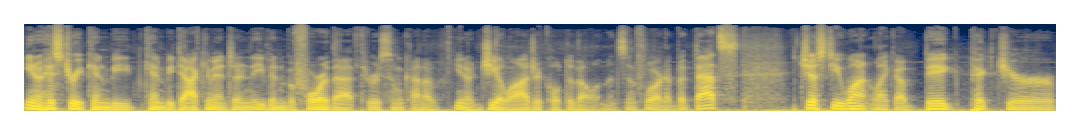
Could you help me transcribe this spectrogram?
you know, history can be can be documented and even before that through some kind of, you know, geological developments in Florida. But that's just, you want like a big picture.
